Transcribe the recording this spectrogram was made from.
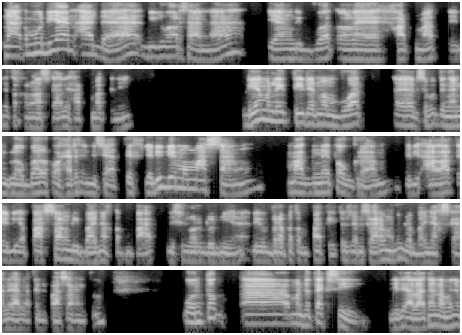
Nah, kemudian ada di luar sana yang dibuat oleh HeartMath, ini terkenal sekali HeartMath ini dia meneliti dan membuat eh, disebut dengan Global Coherence Initiative. Jadi dia memasang magnetogram, jadi alat yang dia pasang di banyak tempat di seluruh dunia, di beberapa tempat itu, dan sekarang mungkin sudah banyak sekali alat yang dipasang itu, untuk uh, mendeteksi. Jadi alatnya namanya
